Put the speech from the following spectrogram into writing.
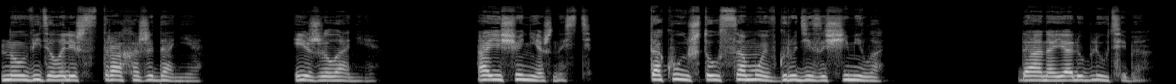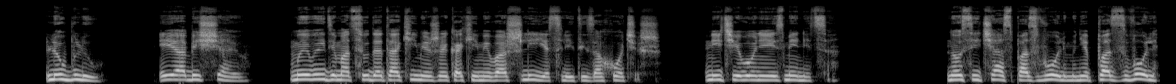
Но увидела лишь страх ожидания. И желание. А еще нежность. Такую, что у самой в груди защемило. «Дана, я люблю тебя. Люблю. И обещаю, мы выйдем отсюда такими же, какими вошли, если ты захочешь. Ничего не изменится. Но сейчас позволь мне, позволь,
